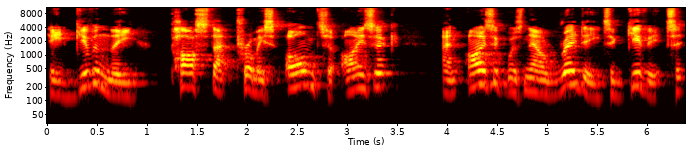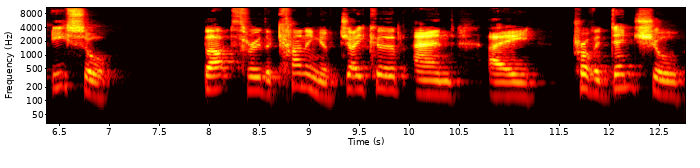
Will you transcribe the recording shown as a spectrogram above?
he'd given the passed that promise on to Isaac, and Isaac was now ready to give it to Esau. But through the cunning of Jacob and a providential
